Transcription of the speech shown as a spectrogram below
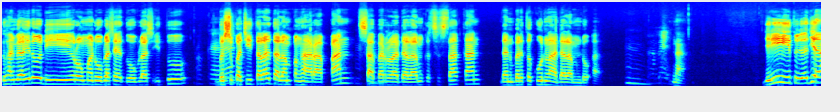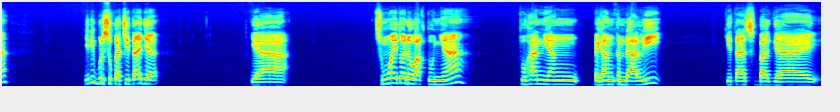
Tuhan bilang itu di Roma 12 ayat 12 itu Oke. bersukacitalah dalam pengharapan, sabarlah dalam kesesakan dan bertekunlah dalam doa. Hmm. Amin. Jadi itu aja. Jadi bersukacita aja. Ya semua itu ada waktunya. Tuhan yang pegang kendali kita sebagai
